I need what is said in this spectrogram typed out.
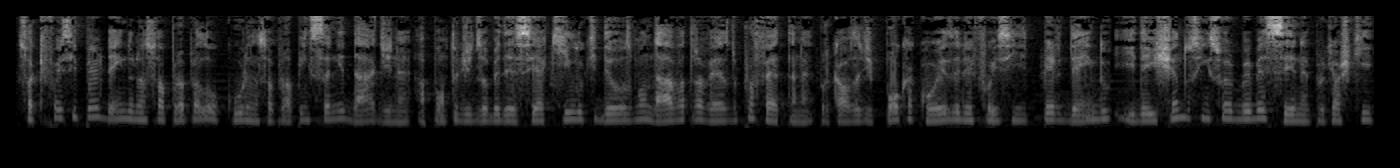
só que foi se perdendo na sua própria loucura, na sua própria insanidade, né, a ponto de desobedecer aquilo que Deus mandava através do profeta, né? Por causa de pouca coisa, ele foi se perdendo e deixando-se ensoberbecer, né? Porque eu acho que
